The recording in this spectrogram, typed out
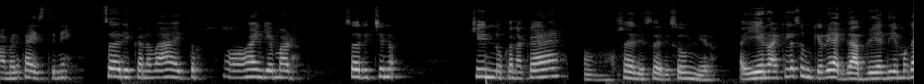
ಆಮೇಲೆ ಕಾಯಿಸ್ತೀನಿ. ಸರಿ ಕಣವ ಆಯಿತು. ಹಾಗೆ ಮಾಡು. ಸರಿ ಚಿನ್ನು. ಚಿನ್ನು ಕನಕ ಹ್ಞೂ ಸರಿ ಸರಿ ಸುಮ್ಮನಿರು ಏನು ಹಾಕಿಲ್ಲ ಸುಮ್ಕಿರು ಯಾಕೆ ಗಾಬರಿ ಅದೇ ಮಗ?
